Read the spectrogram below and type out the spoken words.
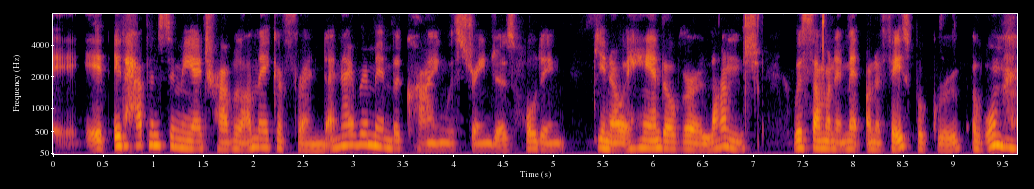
it, it happens to me. I travel, I'll make a friend. And I remember crying with strangers, holding, you know, a hand over a lunch with someone I met on a Facebook group, a woman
